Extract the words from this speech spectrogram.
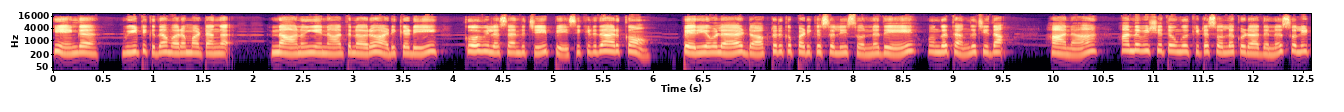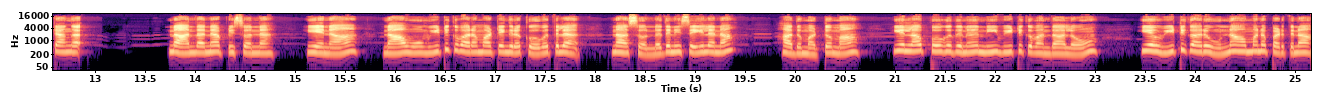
ஏங்க வீட்டுக்கு தான் வரமாட்டாங்க நானும் என் நாத்தனாரும் அடிக்கடி கோவிலை சந்திச்சு பேசிக்கிட்டு தான் இருக்கோம். பெரியவளை டாக்டருக்கு படிக்க சொல்லி சொன்னதே உங்கள் தங்கச்சி தான். ஆனால் அந்த விஷயத்த உங்ககிட்ட சொல்லக்கூடாதுன்னு சொல்லிட்டாங்க. நான் தானே அப்படி சொன்னேன். ஏன்னா நான் உன் வீட்டுக்கு வர மாட்டேங்கிற நான் சொன்னதை நீ செய்யலனா? அது மட்டுமா? எல்லாம் போகுதுன்னு நீ வீட்டுக்கு வந்தாலும் என் வீட்டுக்காரு உன்னை அவமானப்படுத்தினா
